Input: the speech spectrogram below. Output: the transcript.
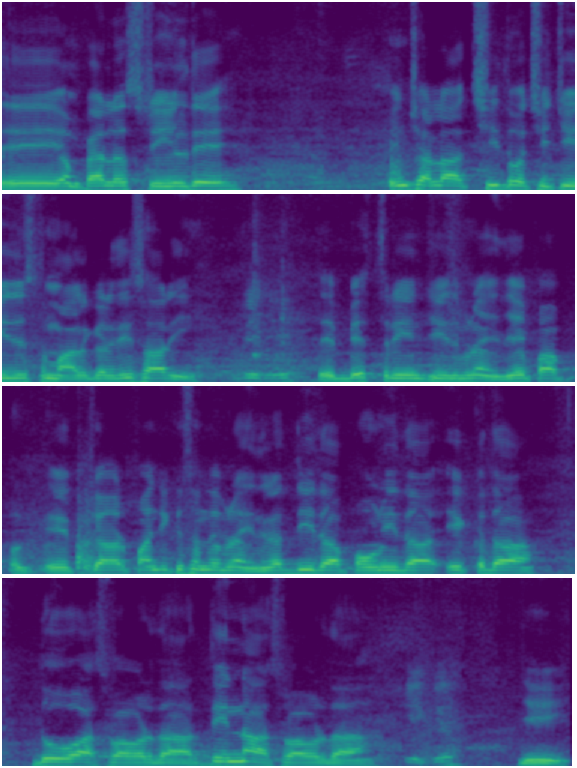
ਤੇ ਅੰਪੈਲਰ ਸਟੀਲ ਦੇ ਇਨਸ਼ਾਅੱਲਾ ਅੱਛੀ ਤੋਂ ਅੱਛੀ ਚੀਜ਼ ਇਸਤੇਮਾਲ ਕਰਦੀ ਸਾਰੀ ਜੀ ਜੀ ਤੇ ਬਿਹਤਰੀਨ ਚੀਜ਼ ਬਣਾਈ ਦੇ ਪਾਪ ਇਹ ਚਾਰ ਪੰਜ ਕਿਸਮ ਦੇ ਬਣਾਈ ਦੇ ਅੱਧੀ ਦਾ ਪੌਣੀ ਦਾ ਇੱਕ ਦਾ ਦੋ ਹਾਰਸ ਪਾਵਰ ਦਾ ਤਿੰਨ ਹਾਰਸ ਪਾਵਰ ਦਾ ਠੀਕ ਹੈ ਜੀ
